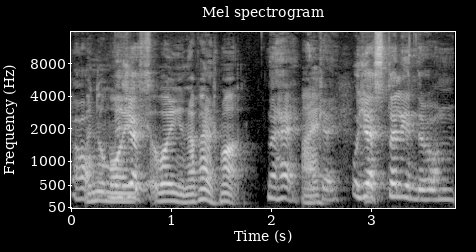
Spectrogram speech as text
Ja, men hon men var, just- var ingen affärsman. Nej, Nej. okej. Och Gösta Linderholm,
